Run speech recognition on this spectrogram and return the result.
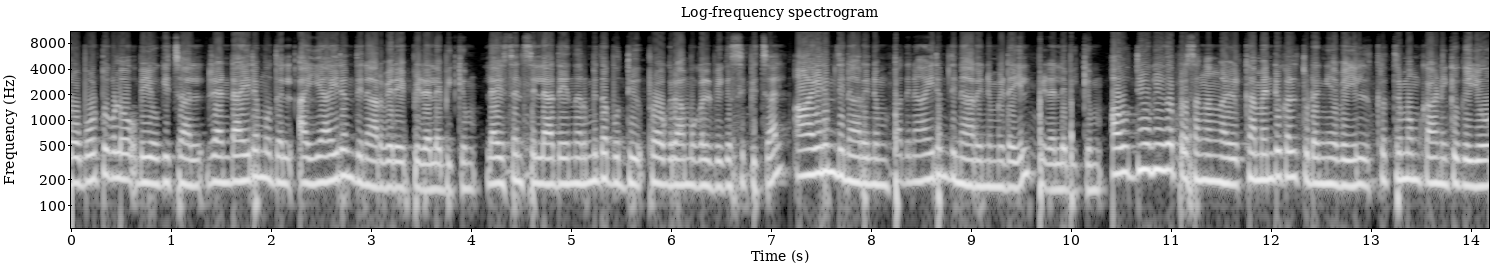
റോബോട്ടുകളോ ഉപയോഗിച്ചാൽ രണ്ടായിരം മുതൽ അയ്യായിരം ദിനാർ വരെ പിഴ ലഭിക്കും. ലൈസൻസ് ഇല്ലാതെ നിർമ്മിത ബുദ്ധി പ്രോഗ്രാമുകൾ വികസിപ്പിച്ചാൽ ആയിരം ദിനാറിനും പതിനായിരം ദിനാറിനും ഇടയിൽ പിഴ ലഭിക്കും. ഔദ്യോഗിക പ്രസംഗങ്ങൾ കമന്റുകൾ തുടങ്ങിയവയിൽ കൃത്രിമം കാണിക്കുകയോ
